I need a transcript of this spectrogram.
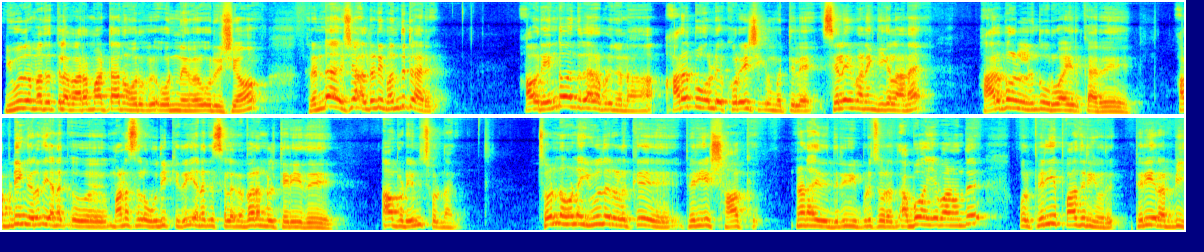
யூத மதத்தில் வரமாட்டார்னு ஒரு ஒன்று ஒரு விஷயம். ரெண்டாவது விஷயம் ஆல்ரெடி வந்துட்டார். அவர் எங்கே வந்துட்டார் அப்படின்னு சொன்னால் அரபுகளுடைய குறைஷிகள் மத்தியிலே சிலை வணங்கிகளான அரபுகளிலிருந்து உருவாகியிருக்காரு. அப்படிங்கிறது எனக்கு மனசில் உதிக்குது எனக்கு சில விவரங்கள் தெரியுது. அப்படின்னு சொன்னார். சொன்ன உடனே யூதர்களுக்கு பெரிய ஷாக்கு என்னடா இது திடீர்னு இப்படி சொல்கிறது அபு ஐயபான் வந்து ஒரு பெரிய பாதிரி ஒரு பெரிய ரப்பி.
